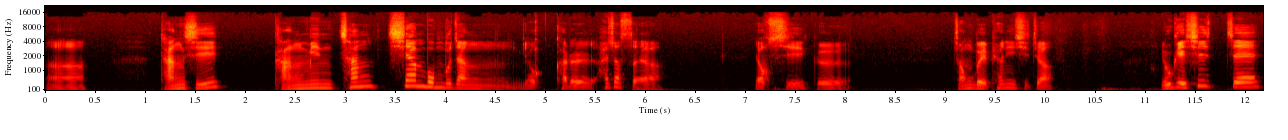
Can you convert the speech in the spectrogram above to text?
어, 당시 강민창 치안본부장 역할을 하셨어요. 역시 그 정부의 편이시죠. 요게 실제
